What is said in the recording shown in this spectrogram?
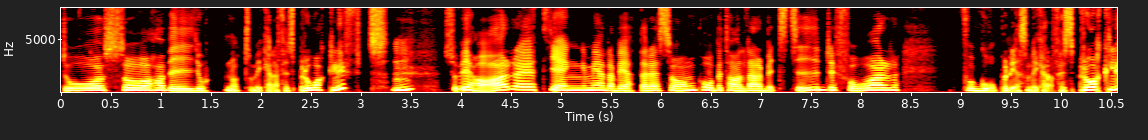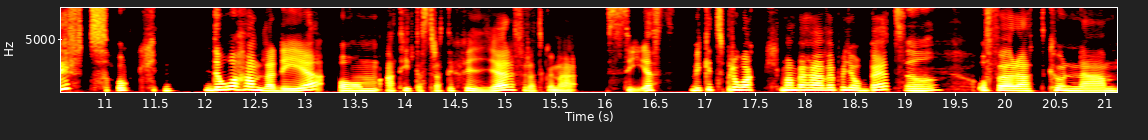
då så har vi gjort något som vi kallar för språklyft. Mm. Så vi har ett gäng medarbetare som på betald arbetstid får, får gå på det som vi kallar för språklyft. Och då handlar det om att hitta strategier för att kunna se vilket språk man behöver på jobbet. Ja. Och för att kunna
